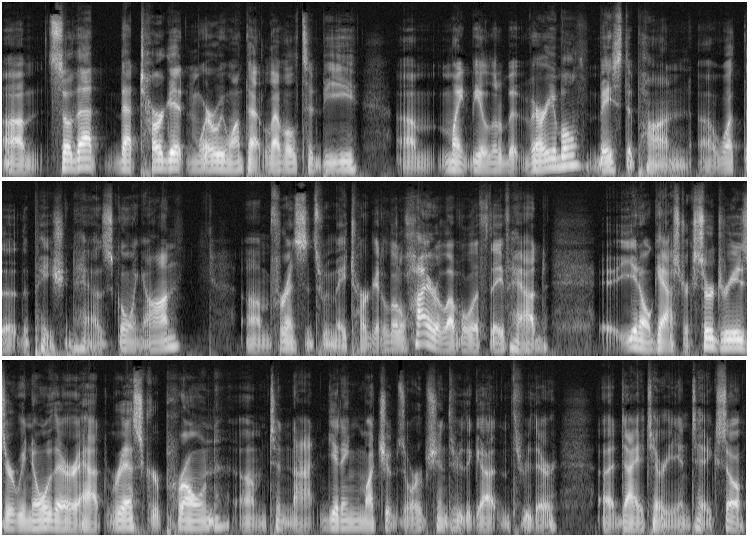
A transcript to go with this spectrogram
Um, so that that target and where we want that level to be um, might be a little bit variable based upon uh, what the, the patient has going on. Um, for instance, we may target a little higher level if they've had you know, gastric surgeries, or we know they're at risk or prone um, to not getting much absorption through the gut and through their uh, dietary intake. So,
